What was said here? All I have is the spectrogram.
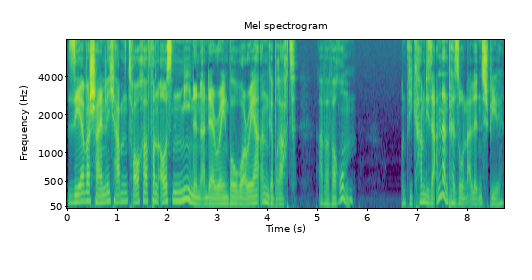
Sehr wahrscheinlich haben Taucher von außen Minen an der Rainbow Warrior angebracht. Aber warum? Und wie kamen diese anderen Personen alle ins Spiel?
